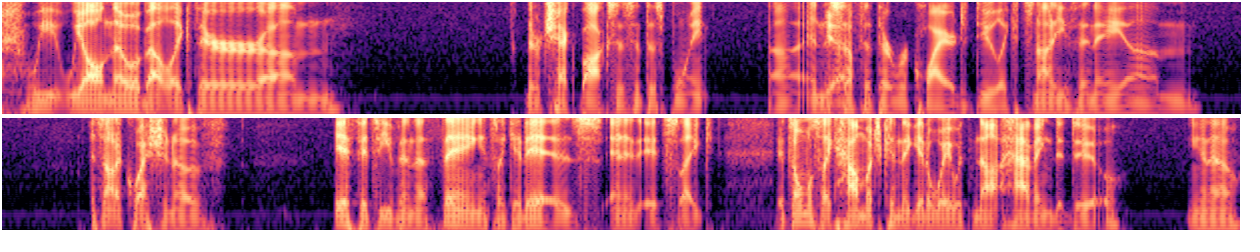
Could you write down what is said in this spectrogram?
we we all know about like their um their check boxes at this point uh, and the Yeah. stuff that they're required to do. Like it's not even a um it's not a question of if it's even a thing it's like it is and it, it's like it's almost like how much can they get away with not having to do you know?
